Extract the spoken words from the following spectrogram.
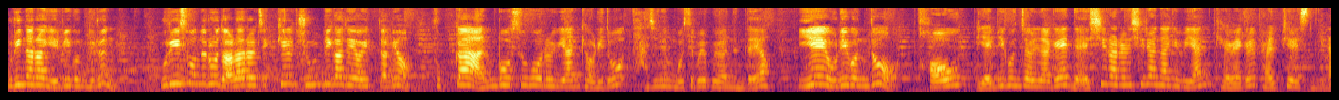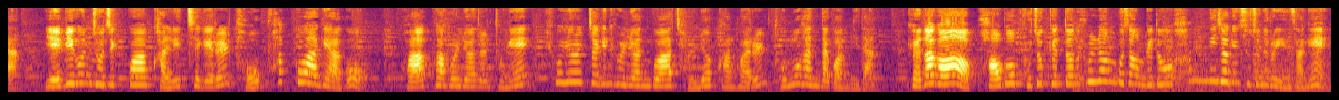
우리나라 예비군들은 우리 손으로 나라를 지킬 준비가 되어 있다며 국가 안보 수호를 위한 결의도 다지는 모습을 보였는데요. 이에 우리 군도 더욱 예비군 전략의 내실화를 실현하기 위한 계획을 발표했습니다. 예비군 조직과 관리 체계를 더욱 확고하게 하고 과학화 훈련을 통해 효율적인 훈련과 전력 강화를 도모한다고 합니다. 게다가 과거 부족했던 훈련부 장비도 합리적인 수준으로 인상해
